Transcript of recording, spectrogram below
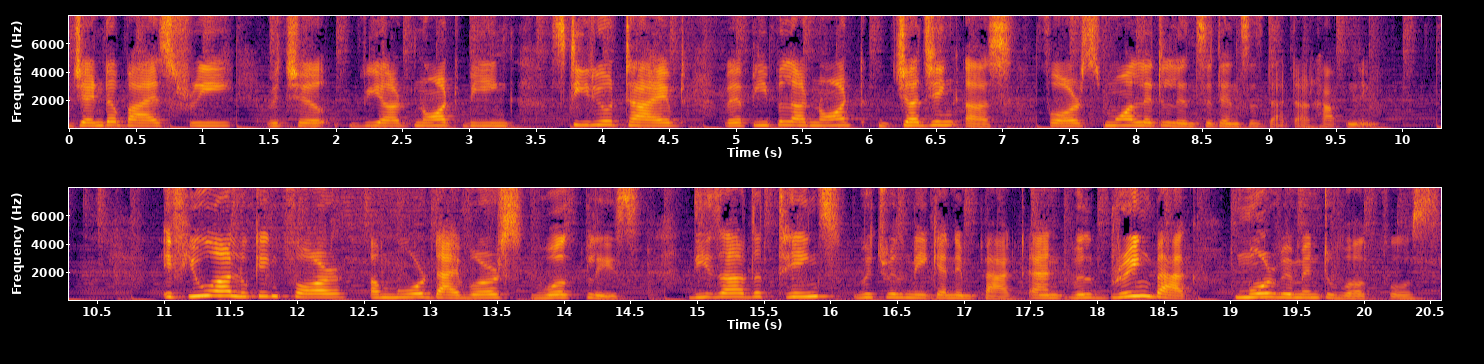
gender bias free, which uh, we are not being stereotyped, where people are not judging us for small little incidences that are happening. If you are looking for a more diverse workplace, these are the things which will make an impact and will bring back more women to workforce.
